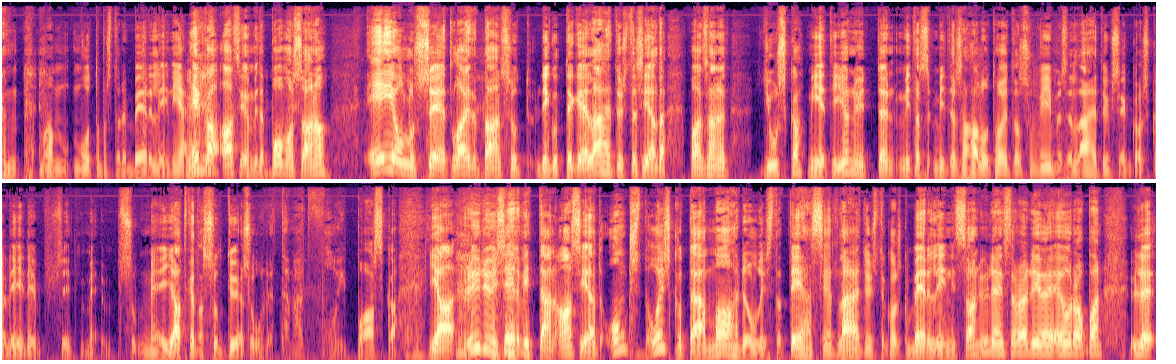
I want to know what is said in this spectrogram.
mä oon muuttamassa tuonne Berliiniin. Ja eka asia, mitä pomo sanoi, ei ollut se, että laitetaan sut niin tekee lähetystä sieltä, vaan sanoi, että Juska, mieti jo nyt, mitä, mitä sä haluat hoitaa sun viimeisen lähetyksen, koska niin, niin sit me, su, me ei jatketa sun työsuhdetta. Mä, voi paska. Ja ryhdyin selvittämään asiat, onks, oisko tämä mahdollista tehdä sieltä lähetystä, koska Berliinissä on yleisradio ja Euroopan yle,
